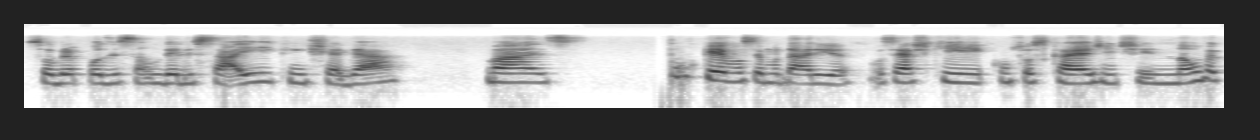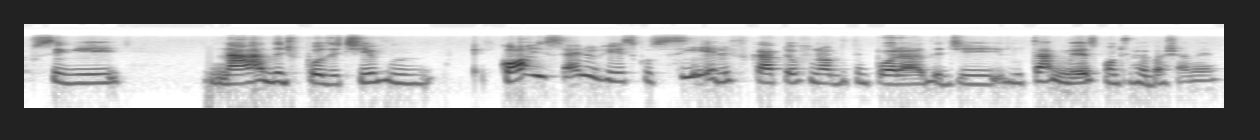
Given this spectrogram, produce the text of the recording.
sobre a posição dele sair, quem chegar, mas por que você mudaria? Você acha que com o Soscaé a gente não vai conseguir nada de positivo corre sério risco, se ele ficar até o final da temporada, de lutar mesmo contra o rebaixamento?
